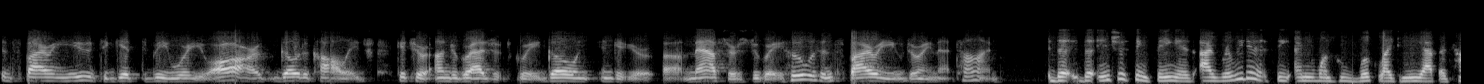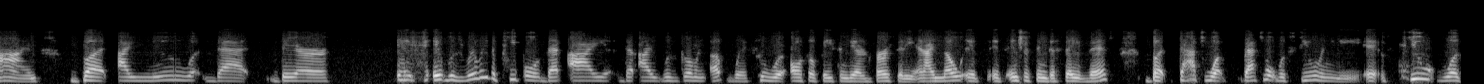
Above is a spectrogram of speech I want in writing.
inspiring you to get to be where you are? Go to college, get your undergraduate degree, go and, and get your uh, master's degree. Who was inspiring you during that time? the the interesting thing is I really didn't see anyone who looked like me at the time, but I knew that there it, it was really the people that I that I was growing up with who were also facing their adversity. And I know it's it's interesting to say this, but that's what that's what was fueling me. It fuel was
